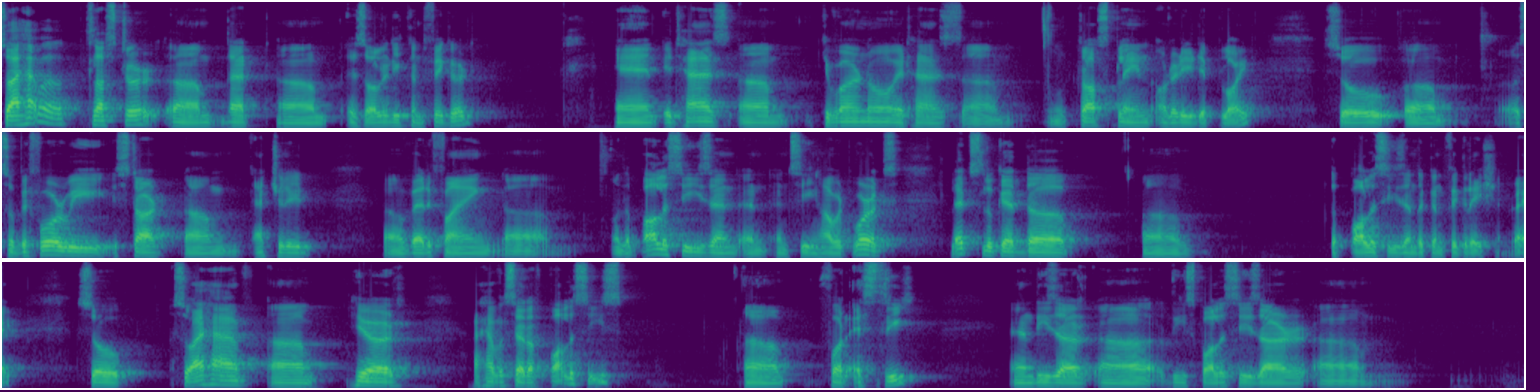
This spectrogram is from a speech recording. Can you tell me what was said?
So I have a cluster um, that um, is already configured and it has um, Kyverno, it has um, Crossplane already deployed. So, um, so before we start um, actually uh, verifying uh, the policies and, and, and seeing how it works, let's look at the, uh, the policies and the configuration, right? So, so I have um, here, I have a set of policies uh, for S3, and these are uh, these policies are um,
